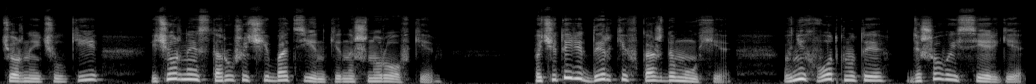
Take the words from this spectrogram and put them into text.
черные чулки и черные старушечьи ботинки на шнуровке. По четыре дырки в каждом ухе, в них воткнуты дешевые серьги,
